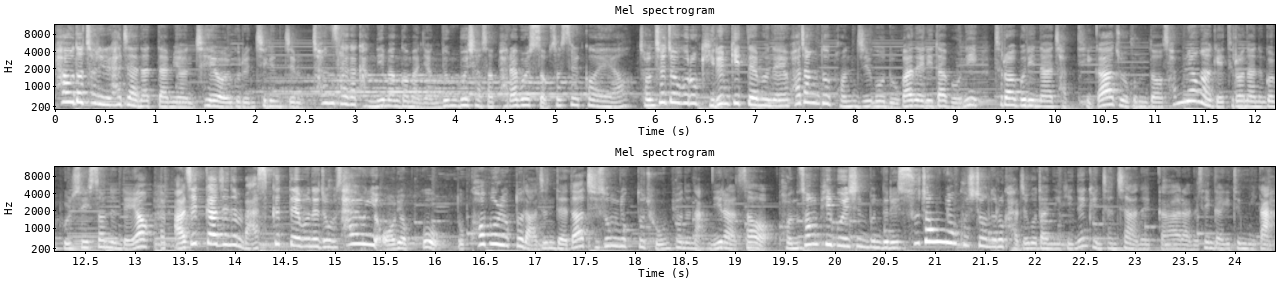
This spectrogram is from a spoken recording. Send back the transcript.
파우더 처리를 하지 않았다면 제 얼굴은 지금쯤 천사가 강림한 것 마냥 눈부셔서 바라볼 수 없었을 거예요. 전체적으로 기름기 때문에 화장도 번지고 녹아내리다 보니 트러블이나 잡티가 조금 더 선명하게 드러나는 걸 볼 수 있었는데요. 아직까지 가지는 마스크 때문에 좀 사용이 어렵고 또 커버력도 낮은 데다 지속력도 좋은 편은 아니라서 건성 피부이신 분들이 수정용 쿠션으로 가지고 다니기는 괜찮지 않을까라는 생각이 듭니다.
